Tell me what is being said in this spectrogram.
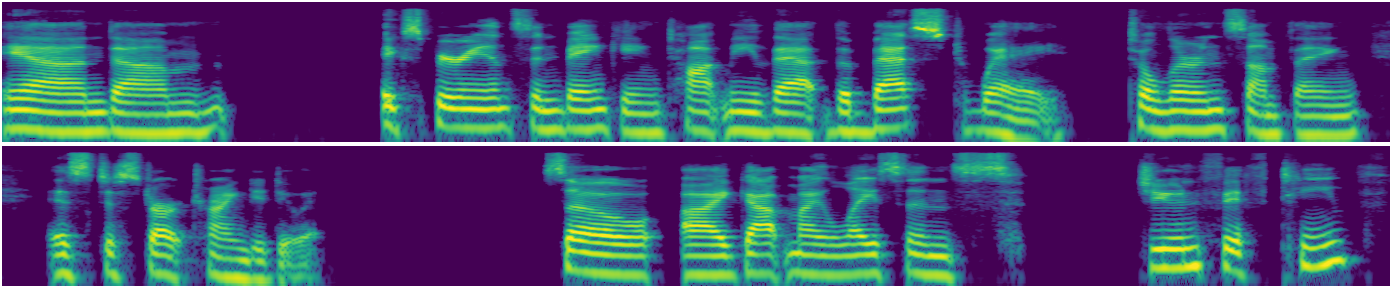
and um, experience in banking taught me that the best way to learn something is to start trying to do it. So I got my license June 15th,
